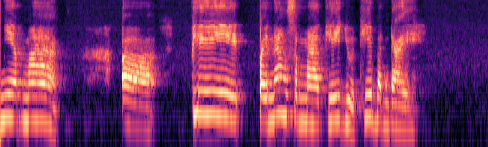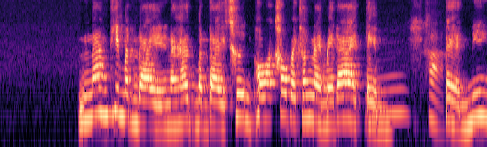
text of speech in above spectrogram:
เงียบมากอ่าพี่ไปนั่งสมาธิอยู่ที่บันได นั่งที่บันไดนะคะ บันไดขึ้น เพราะว่าเข้าไปข้างในไม่ได้เต็มอืค่ะแต่นิ่ง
